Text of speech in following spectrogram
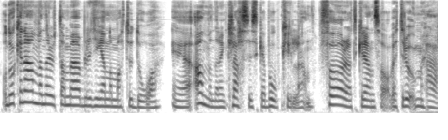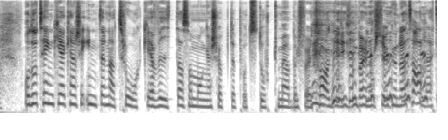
Och Då kan du använda dig av möbler genom att du då eh, använder den klassiska bokhyllan för att gränsa av ett rum. Ah. Och Då tänker jag kanske inte den här tråkiga vita som många köpte på ett stort möbelföretag i början av 2000-talet.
